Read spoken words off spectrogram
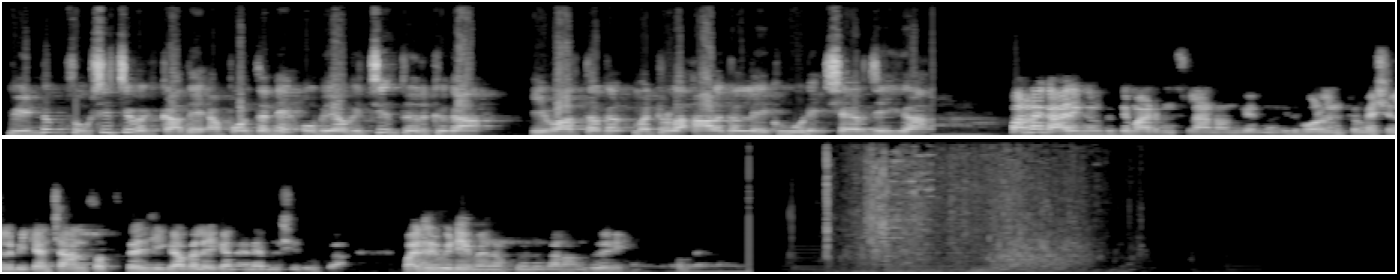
വീണ്ടും സൂക്ഷിച്ചു വെക്കാതെ അപ്പോൾ തന്നെ ഉപയോഗിച്ച് തീർക്കുക. ഈ വാർത്തകൾ മറ്റുള്ള ആളുകളിലേക്ക് കൂടി ഷെയർ ചെയ്യുക. പറഞ്ഞ കാര്യങ്ങൾ കൃത്യമായിട്ട് മനസ്സിലാണെന്ന് കരുതുന്നു. ഇതുപോലുള്ള ഇൻഫർമേഷൻ ലഭിക്കാൻ ചാനൽ സബ്സ്ക്രൈബ് ചെയ്യുക ബെലൈക്കൻ എനേബിൾ ചെയ്ത് വെക്കുക. മറ്റൊരു വീഡിയോയുമായി നമുക്ക് വീണ്ടും കാണാം.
